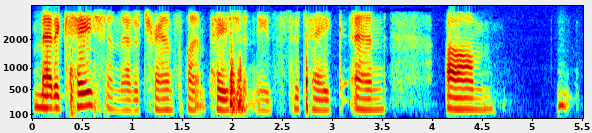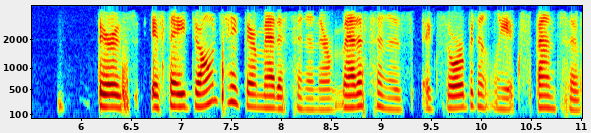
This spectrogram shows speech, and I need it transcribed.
medication that a transplant patient needs to take, and um, there's if they don't take their medicine and their medicine is exorbitantly expensive,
